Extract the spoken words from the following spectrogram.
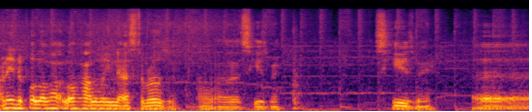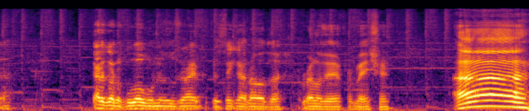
I need to pull up little Halloween Estarossa. Oh, uh, excuse me. Excuse me. Uh, gotta go to global news, right? Because they got all the relevant information. Uh,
